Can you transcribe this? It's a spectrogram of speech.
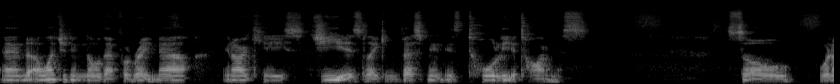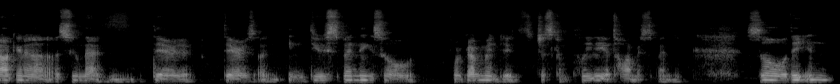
And I want you to know that for right now, in our case, G is like investment is totally autonomous. So we're not gonna assume that there there's an induced spending. So for government, it's just completely autonomous spending. So the in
